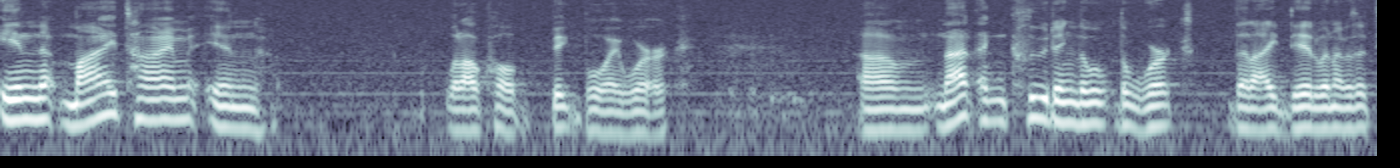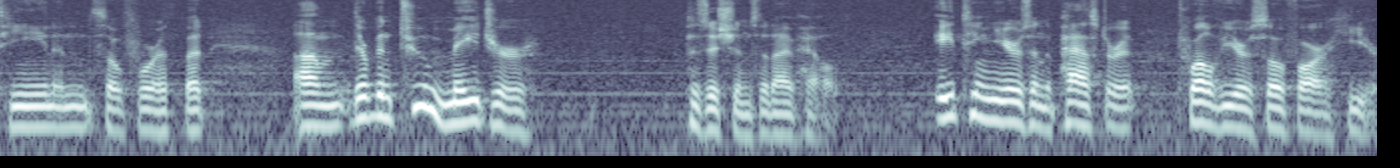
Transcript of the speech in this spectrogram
In my time in what I'll call big boy work, um, not including the, the work that I did when I was a teen and so forth, but um, there have been two major positions that I've held 18 years in the pastorate, 12 years so far here.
